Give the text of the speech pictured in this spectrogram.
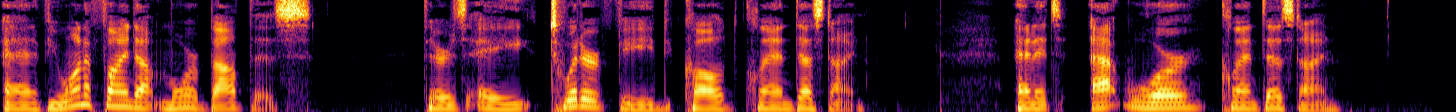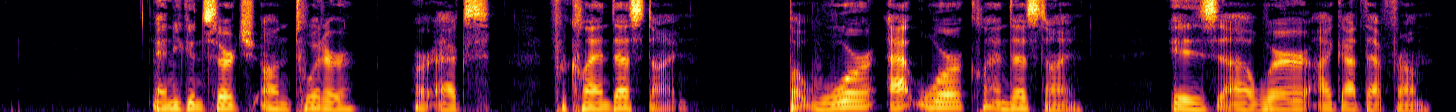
And if you want to find out more about this, there's a Twitter feed called Clandestine. And it's at war clandestine. And you can search on Twitter or X for clandestine. But war at war clandestine is uh, where I got that from.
